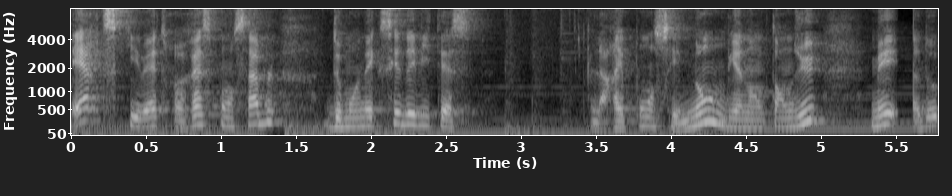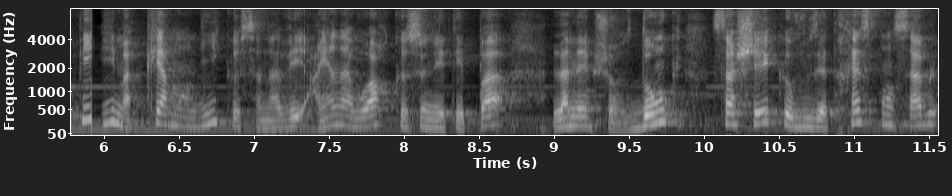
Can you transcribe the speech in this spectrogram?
Hertz qui va être responsable de mon excès de vitesse? La réponse est non, bien entendu, mais Adopi m'a clairement dit que ça n'avait rien à voir, que ce n'était pas la même chose. Donc, sachez que vous êtes responsable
